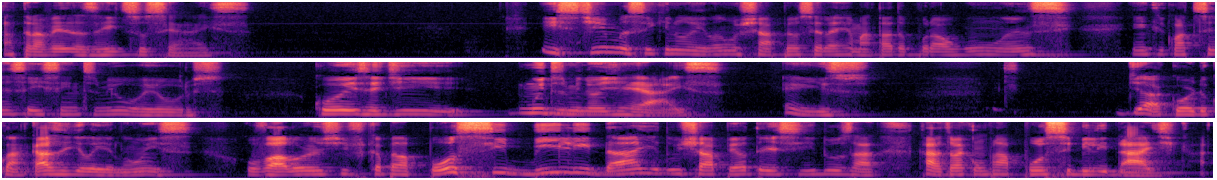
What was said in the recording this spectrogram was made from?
através das redes sociais. Estima-se que no leilão o chapéu será arrematado por algum lance entre 400 e 600 mil euros, coisa de muitos milhões de reais. É isso. De acordo com a casa de leilões, o valor justifica pela possibilidade do chapéu ter sido usado. Cara, tu vai comprar a possibilidade, cara.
